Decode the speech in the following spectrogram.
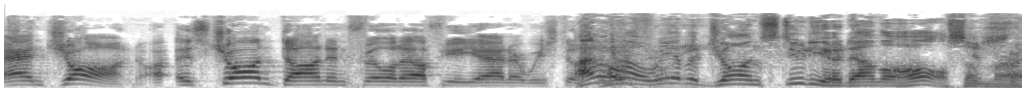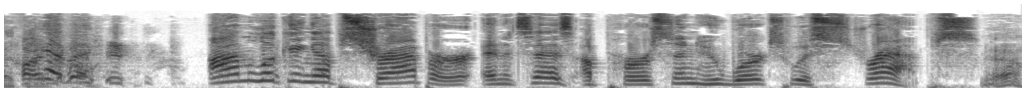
And John, Uh, is John done in Philadelphia yet? Are we still? I don't know. We have a John studio down the hall somewhere. I think. Yeah, but I'm looking up strapper, and it says a person who works with straps. Yeah.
